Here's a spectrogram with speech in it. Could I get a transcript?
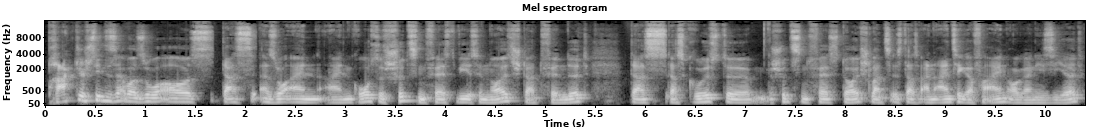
Praktisch sieht es aber so aus, dass so ein, ein großes Schützenfest, wie es in Neuss stattfindet, das das größte Schützenfest Deutschlands ist, das ein einziger Verein organisiert,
